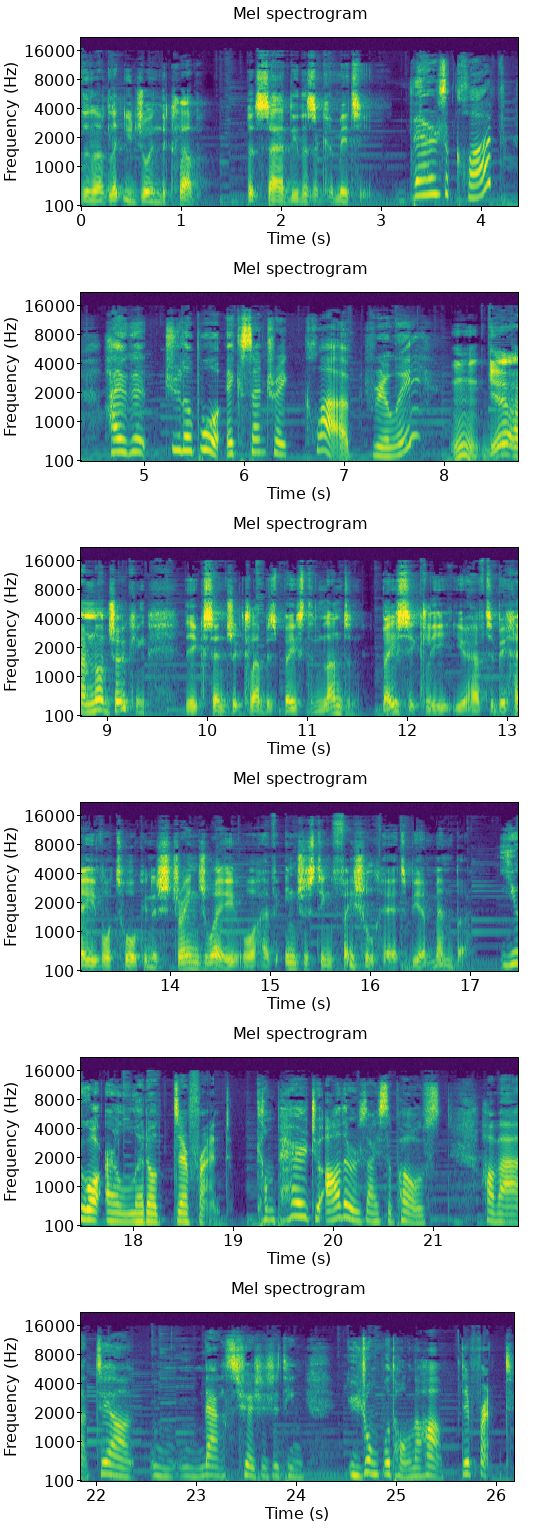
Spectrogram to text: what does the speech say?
then I'd let you join the club. But sadly, there's a committee. There's a club. 还有个俱乐部 eccentric club. Really? Mm, yeah, I'm not joking. The eccentric club is based in London. Basically, you have to behave or talk in a strange way or have interesting facial hair to be a member. You are a little different compared to others, I suppose. 好吧，这样，嗯嗯，Max 确实是挺与众不同的哈，different。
